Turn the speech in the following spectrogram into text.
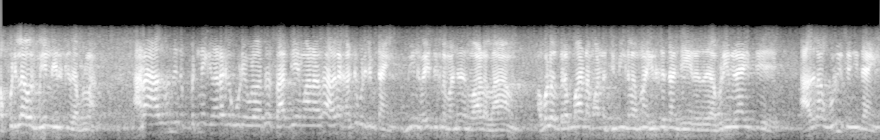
அப்படிலாம் ஒரு மீன் இருக்குது அப்படிலாம். ஆனால் அது வந்து இப்போ இன்னைக்கு நடக்கக்கூடிய உலகத்தை சாத்தியமானதான் அதெல்லாம் கண்டுபிடிச்சுட்டாங்க. மீன் வயிற்றுக்குள்ள மனிதன் வாழலாம். அவ்வளோ பிரம்மாண்டமான திமிங்கலம்லாம் இருக்கத்தான் செய்கிறது அப்படின்னு ஆயிட்டு அதெல்லாம் உறுதி செஞ்சுட்டாங்க.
